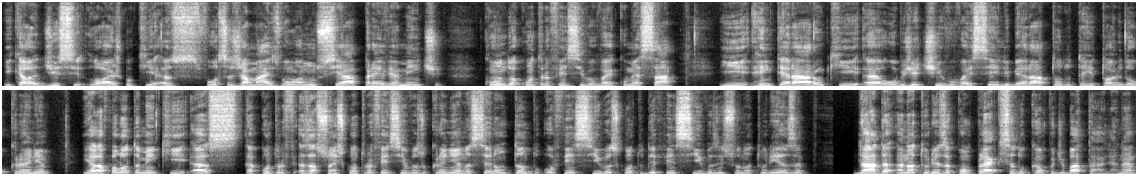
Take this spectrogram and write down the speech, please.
e que ela disse, lógico, que as forças jamais vão anunciar previamente quando a contraofensiva vai começar e reiteraram que é, o objetivo vai ser liberar todo o território da Ucrânia e ela falou também que as, contra, as ações contraofensivas ucranianas serão tanto ofensivas quanto defensivas em sua natureza, dada a natureza complexa do campo de batalha. Né?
